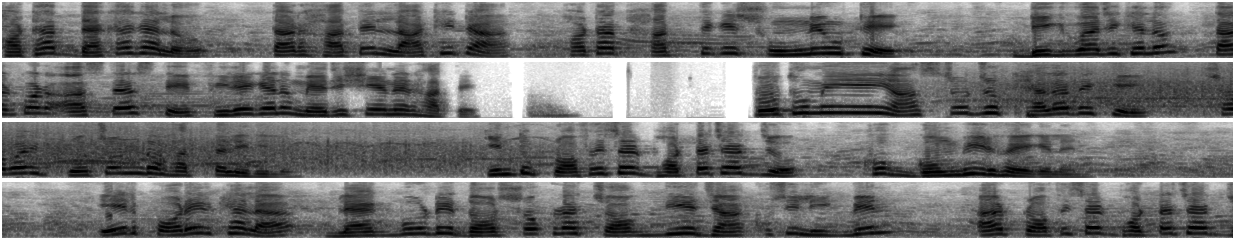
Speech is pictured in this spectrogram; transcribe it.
হঠাৎ দেখা গেল, তার হাতের লাঠিটা হঠাৎ হাত থেকে শূন্যে উঠে ডিগবাজি খেলো, তারপর আস্তে আস্তে ফিরে গেল ম্যাজিশিয়ানের হাতে। প্রথমে এই আশ্চর্য খেলা দেখে সবাই প্রচণ্ড হাততালি দিল। কিন্তু প্রফেসর ভট্টাচার্য খুব গম্ভীর হয়ে গেলেন। এর পরের খেলা ব্ল্যাকবোর্ডে দর্শকরা চক দিয়ে যা খুশি লিখবেন আর প্রফেসর ভট্টাচার্য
